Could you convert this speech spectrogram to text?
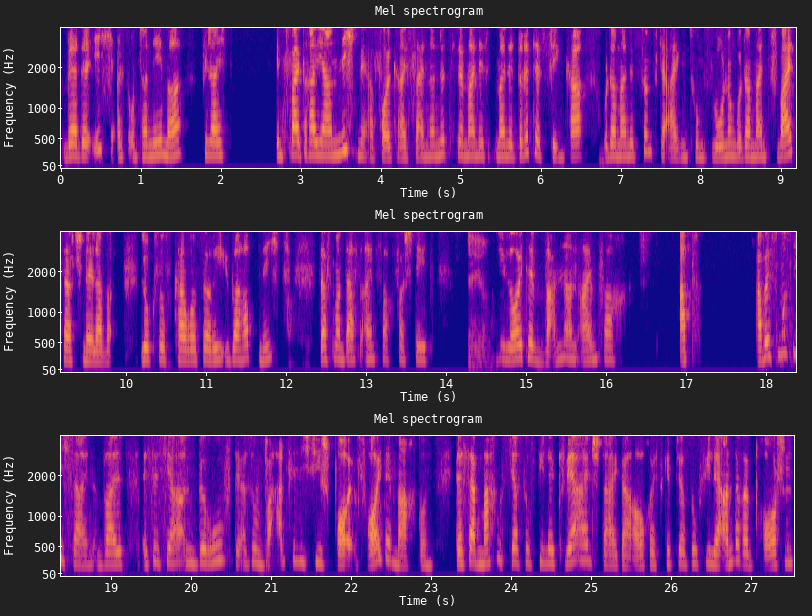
werde ich als Unternehmer vielleicht in zwei, drei Jahren nicht mehr erfolgreich sein. Dann nützt mir meine, meine dritte Finca oder meine fünfte Eigentumswohnung oder mein zweiter schneller Luxuskarosserie überhaupt nichts, dass man das einfach versteht. Ja, ja. Die Leute wandern einfach ab. Aber es muss nicht sein, weil es ist ja ein Beruf, der so wahnsinnig viel Freude macht. Und deshalb machen es ja so viele Quereinsteiger auch. Es gibt ja so viele andere Branchen,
